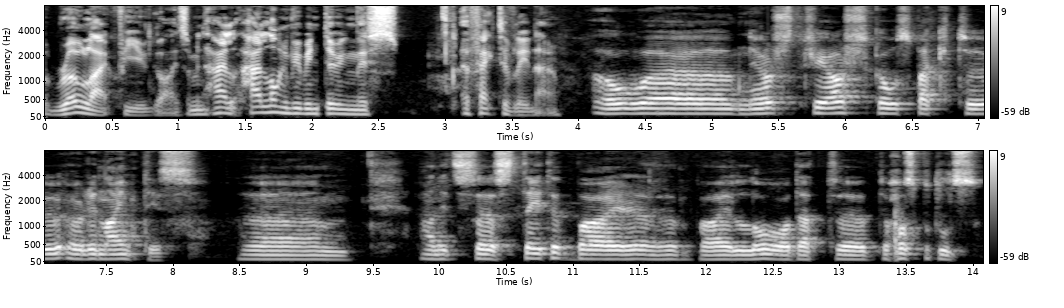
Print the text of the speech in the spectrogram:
rollout for you guys. I mean, how, how long have you been doing this effectively now? Oh, uh, nurse triage goes back to early 90s. Um, and it's uh, stated by uh, by law that uh, the hospitals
